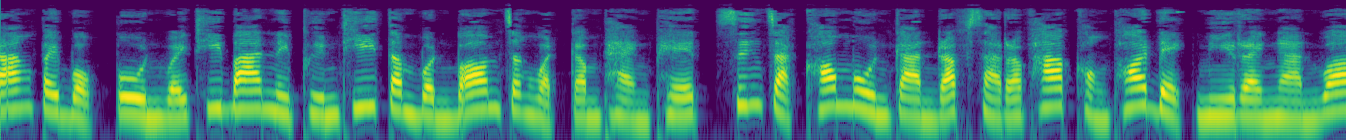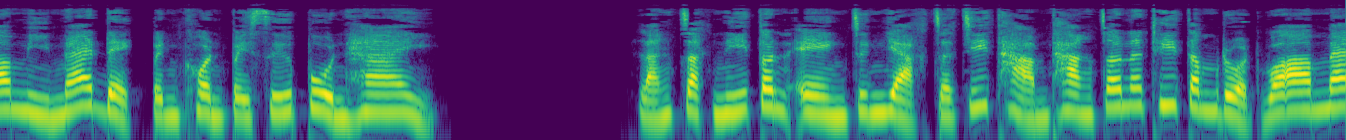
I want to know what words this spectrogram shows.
ร่างไปบกปูนไว้ที่บ้านในพื้นที่ตำบลบ้อมจังหวัดกำแพงเพชร ซึ่งจากข้อมูลการรับสารภาพของพ่อเด็กมีรายงานว่ามีแม่เด็กเป็นคนไปซื้อปูนให้ หลังจากนี้ตนเองจึงอยากจะจี้ถามทางเจ้าหน้าที่ตำรวจว่าแม่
